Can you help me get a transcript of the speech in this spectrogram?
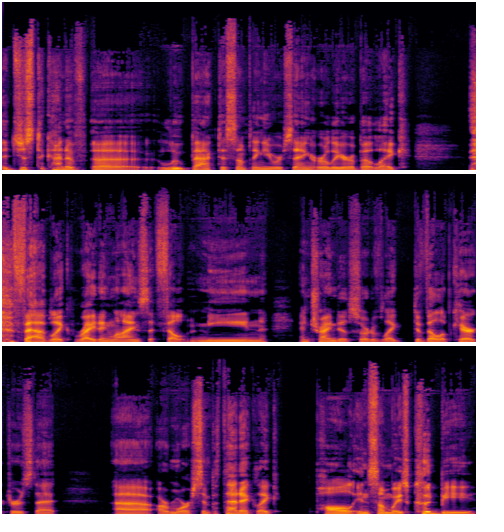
uh, just to kind of uh, loop back to something you were saying earlier about like Fab, like writing lines that felt mean and trying to sort of like develop characters that uh, are more sympathetic. Like Paul, in some ways, could be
